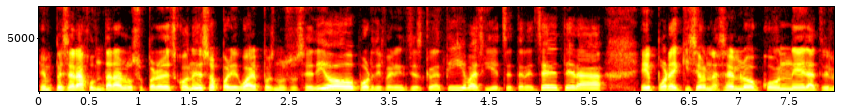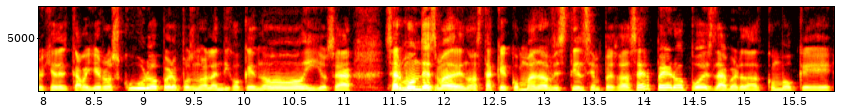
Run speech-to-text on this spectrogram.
empezar a juntar a los superiores con eso, pero igual pues no sucedió por diferencias creativas y etcétera, etcétera. Eh, por ahí quisieron hacerlo con la trilogía del Caballero Oscuro, pero pues Nolan dijo que no y o sea, se armó un desmadre, ¿no? Hasta que con Man of Steel se empezó a hacer, pero pues la verdad como que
